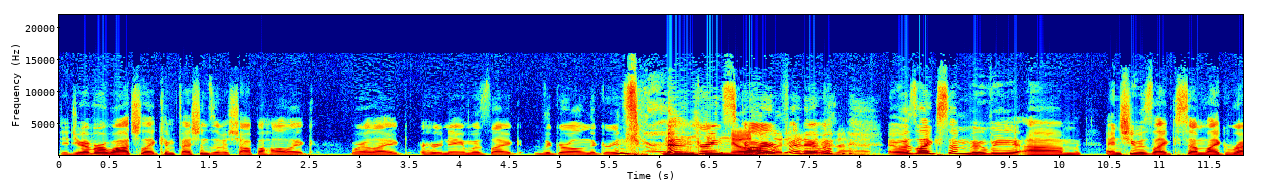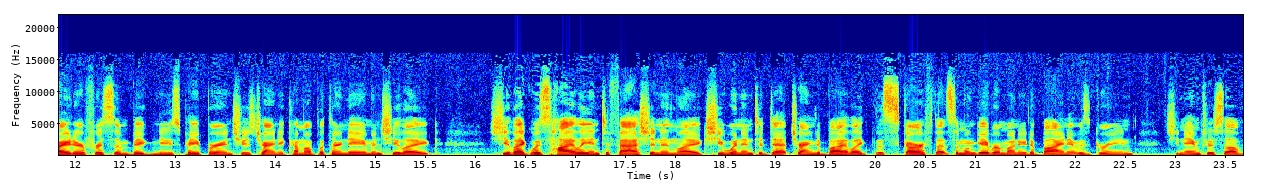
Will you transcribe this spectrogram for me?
Did you ever watch like Confessions of a Shopaholic, where like her name was like the girl in the green green no, scarf, what, and it was that? it was like some movie, um, and she was like some like writer for some big newspaper, and she was trying to come up with her name, and she like. She like was highly into fashion and like she went into debt trying to buy like this scarf that someone gave her money to buy and it was green. She named herself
